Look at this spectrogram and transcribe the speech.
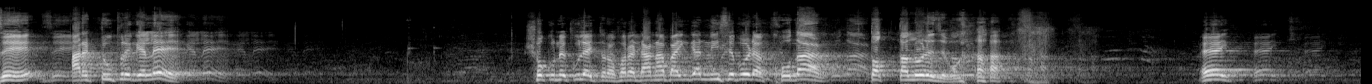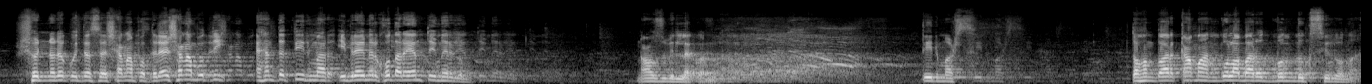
যে আর একটু উপরে গেলে শকুনে কুলাই তোরা পরে ডানা বাইঙ্গা নিচে পড়া, খোদার তক্তা লড়ে যাব। এই সৈন্যরে কইতেছে, সেনাপতি, রে সেনাপতি, এখান থেকে তীর মার, ইব্রাহিমের খোদার এখান তুই মেরে তীর মারছে। তখন তো আর কামান, গোলা বারুদ, বন্দুক ছিল না।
